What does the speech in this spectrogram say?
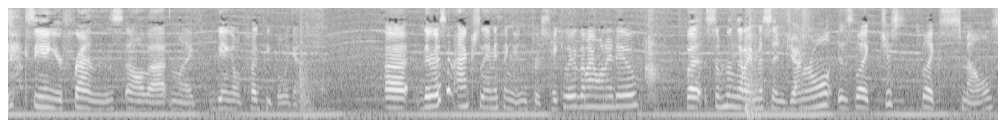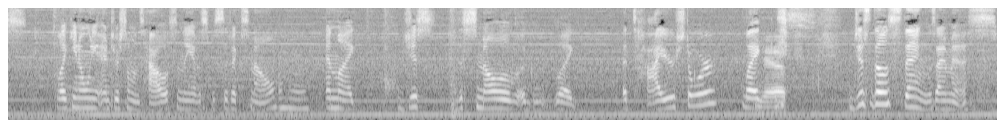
seeing your friends and all that, and like being able to hug people again, uh, there isn't actually anything in particular that I want to do. But something that I miss in general is like just like smells. Like you know when you enter someone's house and they have a specific smell, mm-hmm. and like just the smell of a, like a tire store, like yes. just those things I miss.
